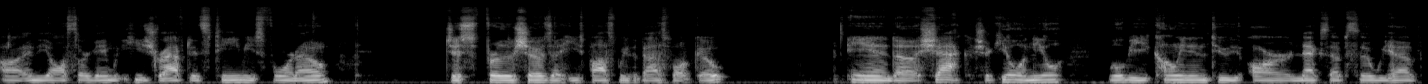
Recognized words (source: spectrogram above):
uh, in the All Star game he's drafted his team. He's 4 0. Just further shows that he's possibly the basketball GOAT. And uh, Shaq, Shaquille O'Neal, will be calling into our next episode. We have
